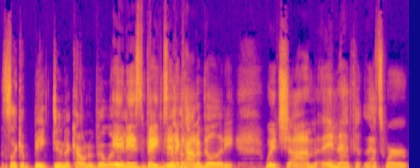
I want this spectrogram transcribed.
it's like a baked in accountability. It is baked in accountability, which um, and that that's where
